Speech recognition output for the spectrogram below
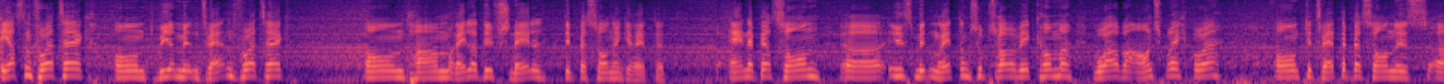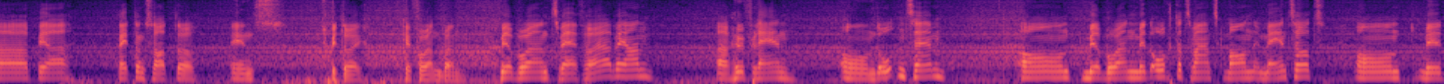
ersten Fahrzeug und wir mit dem zweiten Fahrzeug und haben relativ schnell die Personen gerettet. Eine Person äh, ist mit dem Rettungshubschrauber weggekommen, war aber ansprechbar und die zweite Person ist äh, per Rettungsauto ins Spital gefahren worden. Wir waren zwei Feuerwehren, äh, Höflein und Otensheim und wir waren mit 28 Mann im Einsatz und mit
